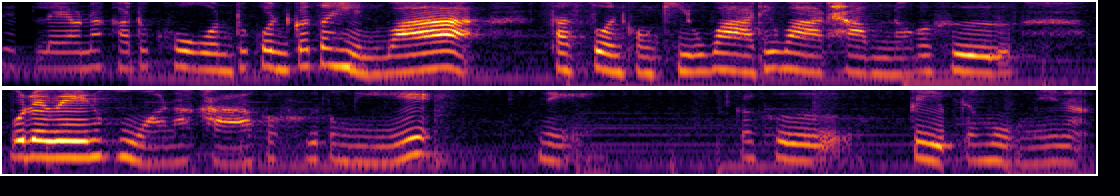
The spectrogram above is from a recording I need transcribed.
เสร็จแล้วนะคะทุกคนทุกคนก็จะเห็นว่าสัดส่วนของคิ้ววาที่วาทำเนาะก็คือบริเวณหัวนะคะก็คือตรงนี้นี่ก็คือกรีบจมูกนี่เนี่ย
